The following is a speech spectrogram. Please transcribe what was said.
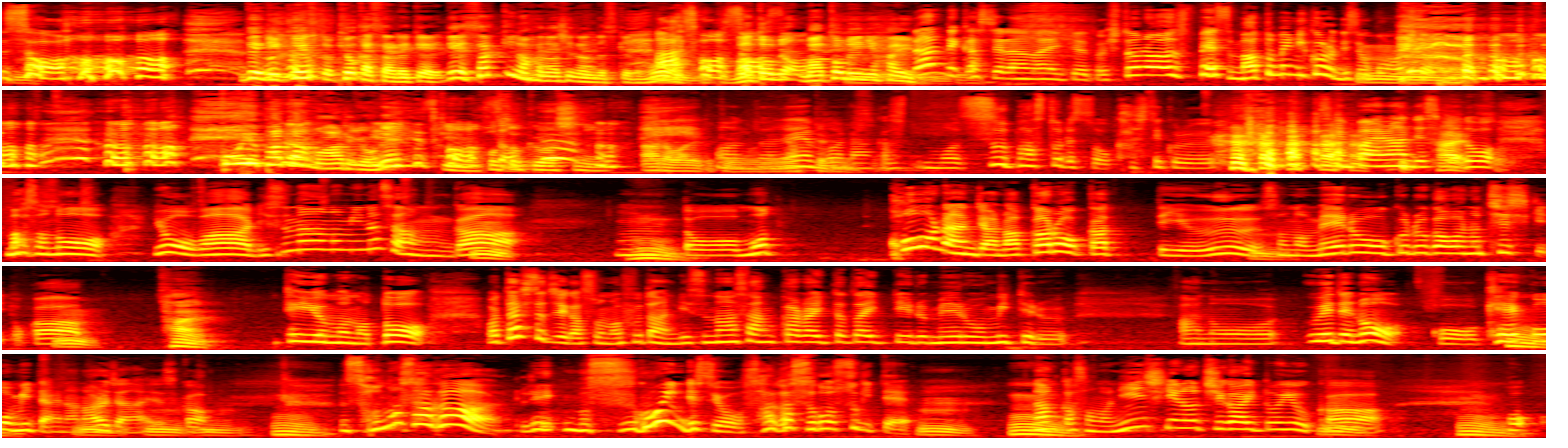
そう でリクエスト許可されてでさっきの話なんですけどもあそうそうそう。まとめまとめに入る。なんでか知らないけど人のスペースまとめに来るんですよこの人、こういうパターンもあるよね っていうそうそう。補足をしに現れるという本当のをやってねもうんるですよなんかもうスーパーストレスを貸してくる先輩なんですけど、はい。まあその要はリスナーの皆さんが、うん、うんともこうなんじゃなかろうかっていう、うん。そのメールを送る側の知識とうか、ん。はい。っていうものと私たちがその普段リスナーさんから頂いているメールを見てるあの上でのこう傾向みたいなのあるじゃないですか、うん。うん。その差がれもうすごいんですよ。差がすごすぎて、うん。うん。なんかその認識の違いというか、うん。こう多分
